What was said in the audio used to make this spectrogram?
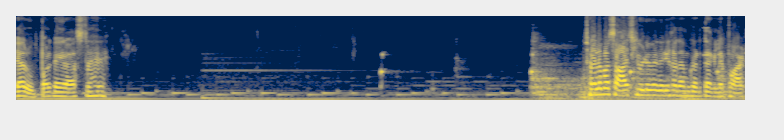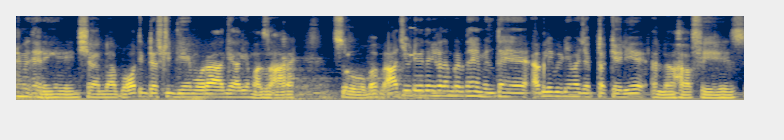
यार, ऊपर का ही रास्ता है। चलो बस आज की वीडियो में खत्म करते हैं। अगले पार्ट में करेंगे इंशाल्लाह। बहुत इंटरेस्टिंग गेम हो रहा है। आगे आगे मज़ा आ रहा है। सो so, आज की वीडियो में खत्म करते हैं। मिलते हैं अगली वीडियो में। जब तक के लिए अल्लाह हाफिज।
